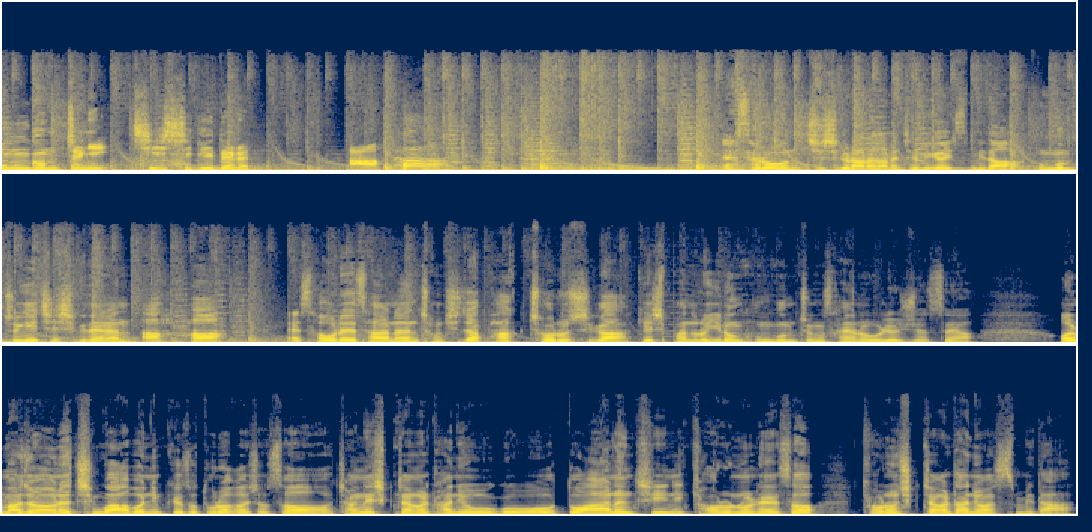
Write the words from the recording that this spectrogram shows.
궁금증이 지식이 되는 아하. 네, 새로운 지식을 알아가는 재미가 있습니다. 궁금증이 지식이 되는 아하. 네, 서울에 사는 청취자 박철우 씨가 게시판으로 이런 궁금증 사연을 올려주셨어요. 얼마 전에 친구 아버님께서 돌아가셔서 장례식장을 다녀오고 또 아는 지인이 결혼을 해서 결혼식장을 다녀왔습니다.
